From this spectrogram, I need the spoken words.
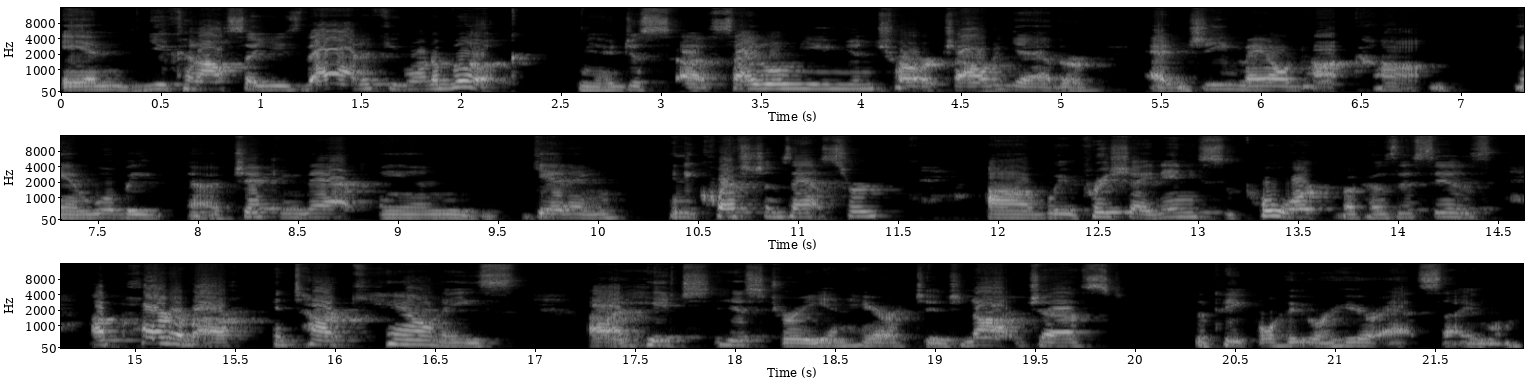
and you can also use that if you want a book, you know, just uh, Salem Union Church altogether at gmail.com. And we'll be uh, checking that and getting any questions answered. Uh, we appreciate any support because this is a part of our entire county's uh, his, history and heritage, not just the people who are here at Salem.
